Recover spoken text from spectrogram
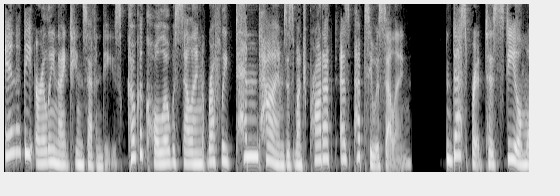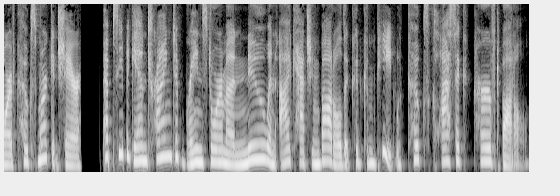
In the early 1970s, Coca Cola was selling roughly 10 times as much product as Pepsi was selling. Desperate to steal more of Coke's market share, Pepsi began trying to brainstorm a new and eye catching bottle that could compete with Coke's classic curved bottle.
